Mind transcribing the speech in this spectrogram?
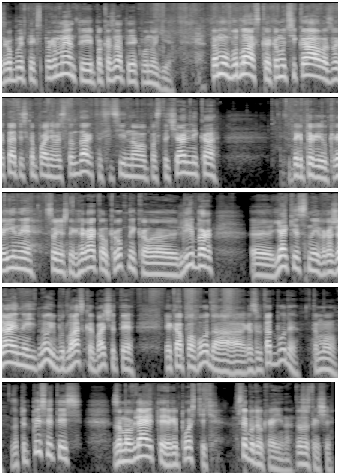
зробити експеримент і показати, як воно є. Тому, будь ласка, кому цікаво, звертайтесь в компанію «Вестандарт», офіційного постачальника території України, соняшник Геракл, крупний калібр, е, якісний, вражайний. Ну і, будь ласка, бачите, яка погода, а результат буде. Тому підписуйтесь, замовляйте, репостіть. Все буде Україна. До зустрічі.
